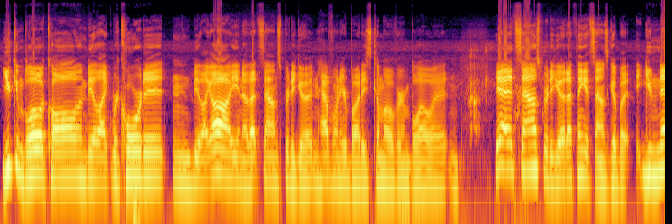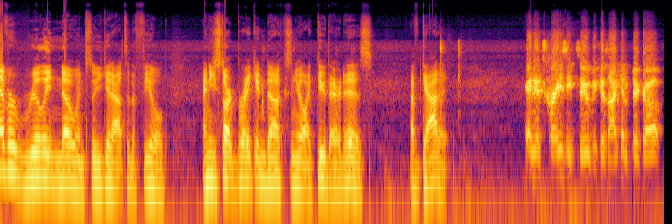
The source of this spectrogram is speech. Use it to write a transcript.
you can blow a call and be like, record it and be like, oh, you know, that sounds pretty good, and have one of your buddies come over and blow it. And yeah, it sounds pretty good. I think it sounds good, but you never really know until you get out to the field and you start breaking ducks and you're like, dude, there it is. I've got it. And it's crazy too because I can pick up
